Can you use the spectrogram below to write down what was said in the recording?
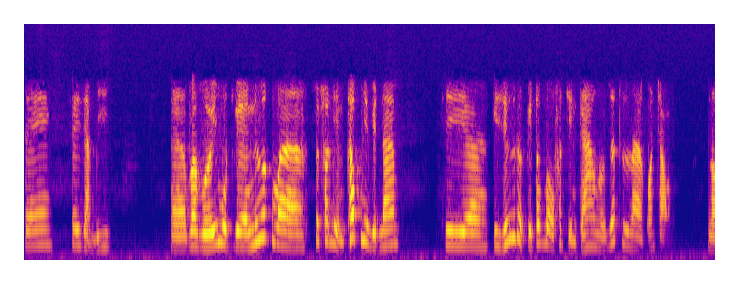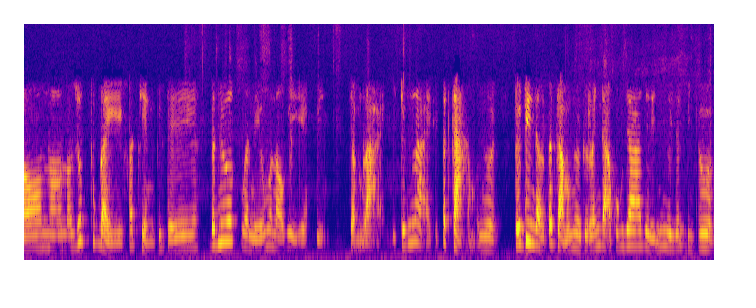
sẽ sẽ giảm đi Ờ, và với một cái nước mà xuất phát điểm thấp như Việt Nam, thì ờ, cái giữ được cái tốc độ phát triển cao nó rất là quan trọng. Nó nó nó giúp thúc đẩy phát triển kinh tế đất nước và nếu mà nó bị bị chậm lại, bị chứng lại thì tất cả mọi người, tôi tin rằng tất cả mọi người từ lãnh đạo quốc gia cho đến những người dân bình thường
